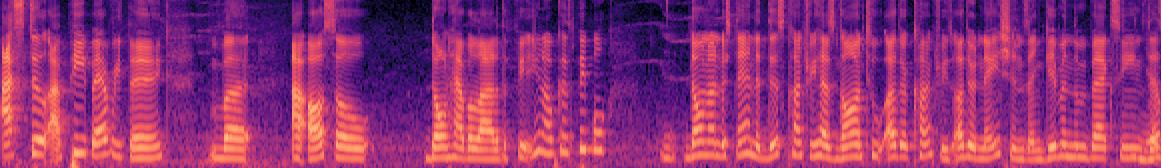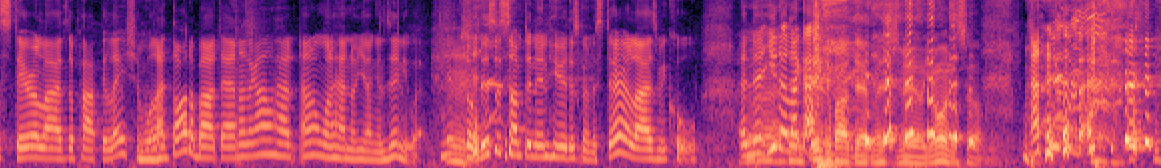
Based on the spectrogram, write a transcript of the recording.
I still I peep everything, but I also don't have a lot of the fear, you know, because people don't understand that this country has gone to other countries, other nations, and given them vaccines that sterilize the population. Well, I Mhm. thought about that, and I was like, I don't have, I don't want to have no youngins anyway. So if this is something in here that's going to sterilize me, cool. And then you know, like I, think about that, Miss Janelle. You're on something. I think about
